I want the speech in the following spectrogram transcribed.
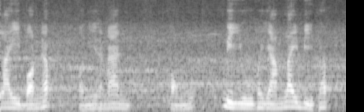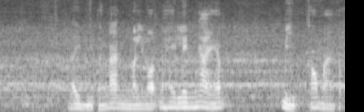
ไล่บอลครับ ตอนนี้ทางด้านของบียูพยายามไล่บีบครับ ไล่บีบทางด้านมารินอสไม่ให้เล่นง่ายครับ บีบเข้ามาครับ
